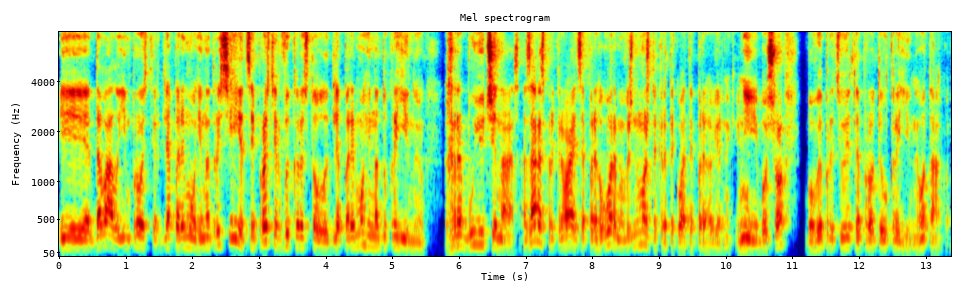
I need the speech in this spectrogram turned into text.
і давали їм простір для перемоги над Росією, цей простір використовували для перемоги над Україною, грабуючи нас. А зараз прикриваються переговорами. Ви ж не можете критикувати переговірників. Ні, бо що? Бо ви працюєте проти України. Отак от.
